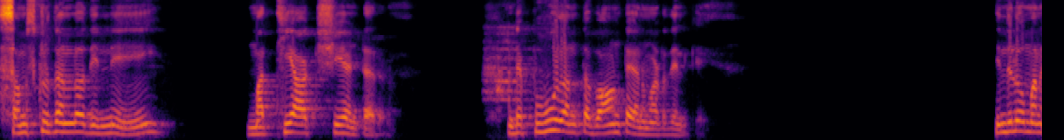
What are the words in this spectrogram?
సంస్కృతంలో దీన్ని మత్యాక్షి అంటారు. అంటే పువ్వులు అంత బాగుంటాయి అన్నమాట దీనికి. ఇందులో మన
